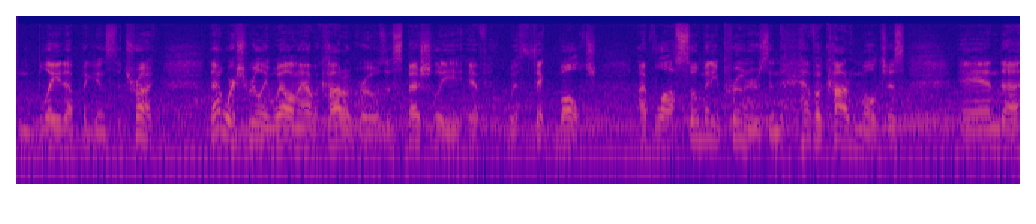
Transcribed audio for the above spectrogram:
and the blade up against the trunk. That works really well in avocado grows, especially if with thick mulch. I've lost so many pruners in avocado mulches and uh,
